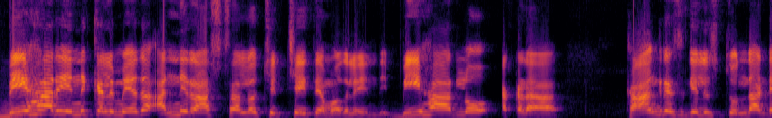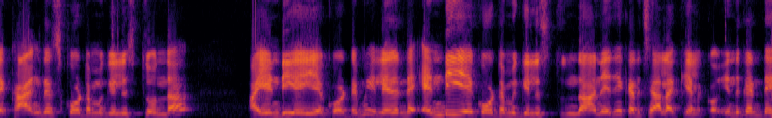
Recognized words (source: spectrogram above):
బీహార్ ఎన్నికల మీద అన్ని రాష్ట్రాల్లో చర్చ అయితే మొదలైంది. బీహార్లో అక్కడ కాంగ్రెస్ గెలుస్తుందా? అంటే కాంగ్రెస్ కూటమి గెలుస్తుందా? ఐఎన్డిఏ కూటమి లేదంటే ఎన్డీఏ కూటమి గెలుస్తుందా అనేది ఇక్కడ చాలా కీలకం. ఎందుకంటే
